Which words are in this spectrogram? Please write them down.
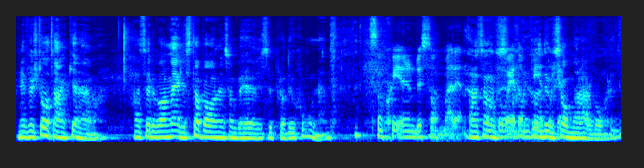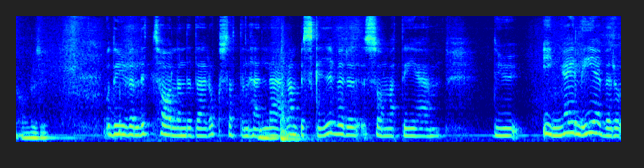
Ni förstår tanken här va? Alltså det var de äldsta barnen som behövdes i produktionen. Som sker under sommaren. Alltså Och då är de under sommarhalvåret. Ja, precis. Och det är ju väldigt talande där också att den här läraren beskriver det som att det är, det är ju inga elever och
